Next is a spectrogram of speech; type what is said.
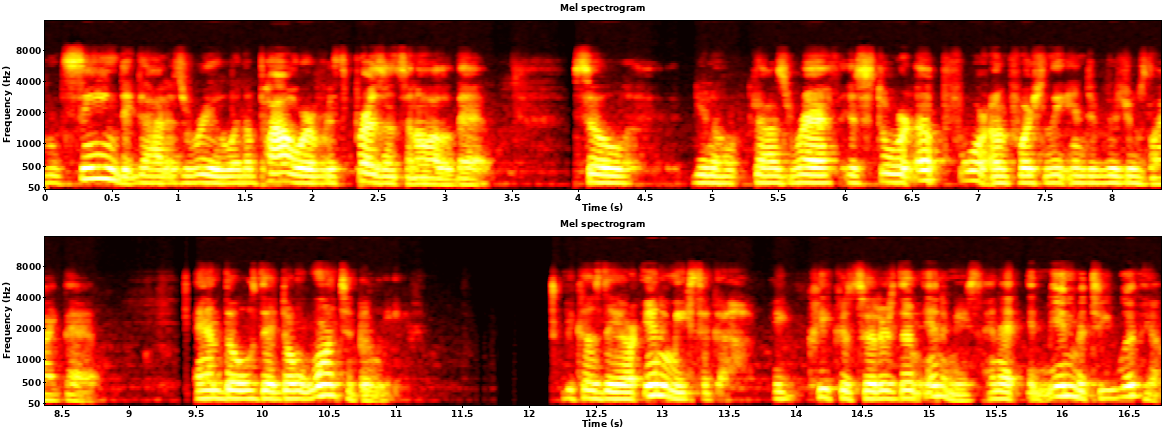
and seen that God is real and the power of his presence and all of that So, you know, God's wrath is stored up for, unfortunately, individuals like that and those that don't want to believe because they are enemies to God. He, he considers them enemies and at enmity with him.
